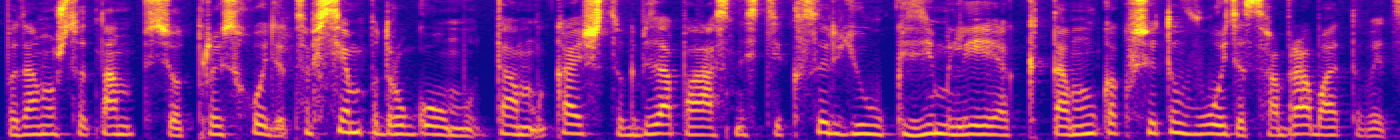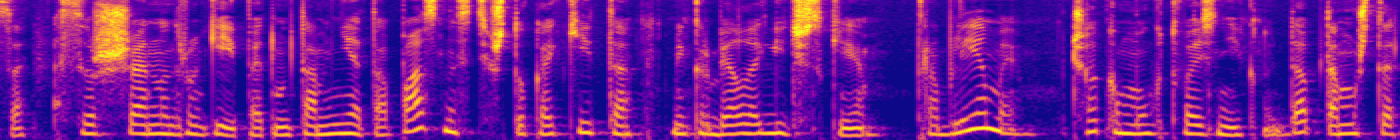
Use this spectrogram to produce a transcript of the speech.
потому что там все происходит совсем по-другому. Там качество к безопасности, к сырью, к земле, к тому, как все это возится, обрабатывается, совершенно другие. Поэтому там нет опасности, что какие-то микробиологические проблемы у человека могут возникнуть, да, потому что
